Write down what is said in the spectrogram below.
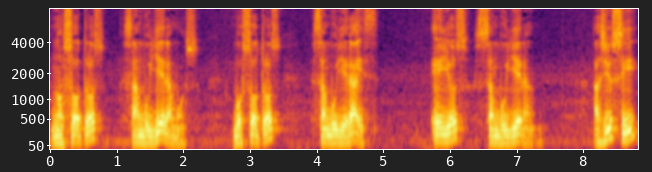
Nosotros zambulléramos. Vosotros zambulleráis. Ellos zambulleran. As you see,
